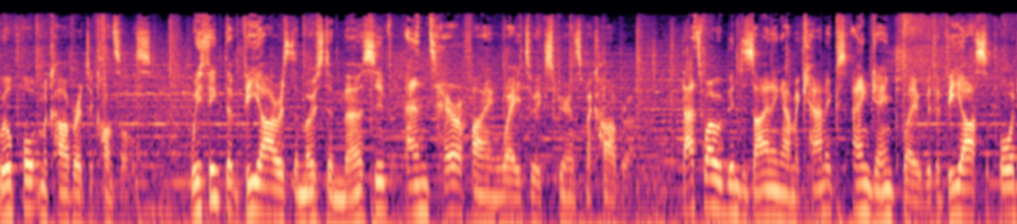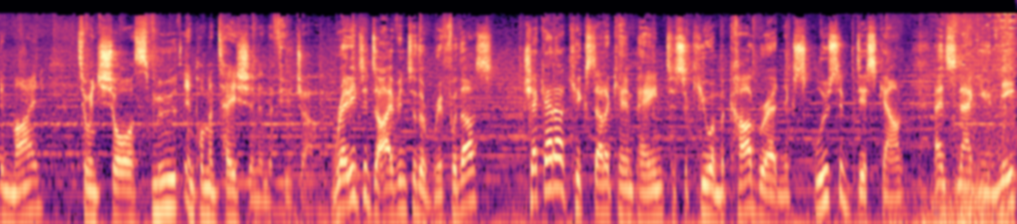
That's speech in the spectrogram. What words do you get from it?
we'll port Macabre to consoles. We think that VR is the most immersive and terrifying way to experience Macabre. That's why we've been designing our mechanics and gameplay with VR support in mind to ensure smooth implementation in the future. Ready to dive into the rift with us? Check out our Kickstarter campaign to secure Macabre at an exclusive discount and snag unique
